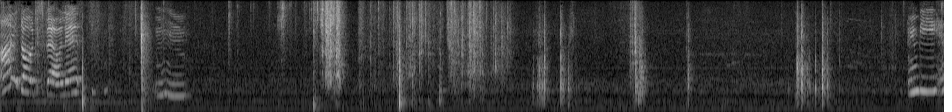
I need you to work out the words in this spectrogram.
I don't spell it. Mm. Maybe I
